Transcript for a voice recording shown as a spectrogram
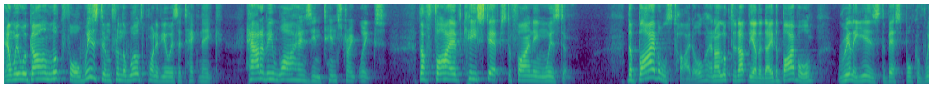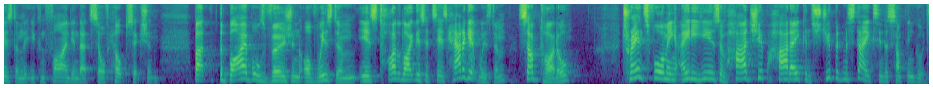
and we will go and look for wisdom from the world's point of view as a technique. How to be wise in 10 straight weeks. The five key steps to finding wisdom. The Bible's title, and I looked it up the other day, the Bible really is the best book of wisdom that you can find in that self help section. But the Bible's version of wisdom is titled like this it says, How to Get Wisdom, subtitle, Transforming 80 Years of Hardship, Heartache, and Stupid Mistakes into Something Good.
